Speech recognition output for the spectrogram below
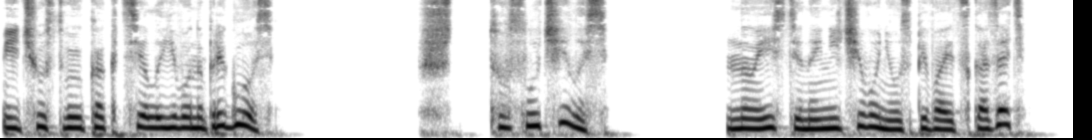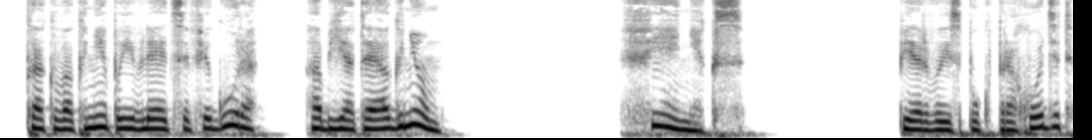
и чувствую, как тело его напряглось. Что случилось? Но истинный ничего не успевает сказать, как в окне появляется фигура, объятая огнем. Феникс. Первый испуг проходит,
